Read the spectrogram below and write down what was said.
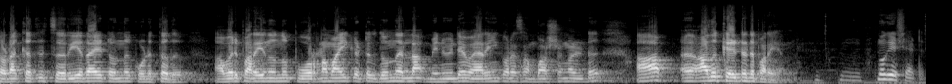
തുടക്കത്തിൽ ചെറിയതായിട്ടൊന്ന് കൊടുത്തത്. അവർ പറയുന്നൊന്നും പൂർണമായി കേട്ട്. ഇതൊന്നുമല്ല മെനുവിന്റെ വേറെയും കുറേ സംഭാഷണങ്ങളുണ്ട്. ആ അത് കേട്ടിട്ട് പറയാം. മുകേഷ് ഏട്ടൻ.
